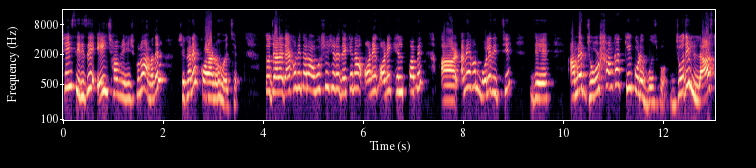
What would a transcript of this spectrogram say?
সেই সিরিজে এই সব জিনিসগুলো আমাদের সেখানে করানো হয়েছে। তো যারা দেখোনি তারা অবশ্যই সেটা দেখে নাও। অনেক অনেক হেল্প পাবে। আর আমি এখন বলে দিচ্ছি যে, আমরা জোর সংখ্যা কি করে বুঝব? যদি লাস্ট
